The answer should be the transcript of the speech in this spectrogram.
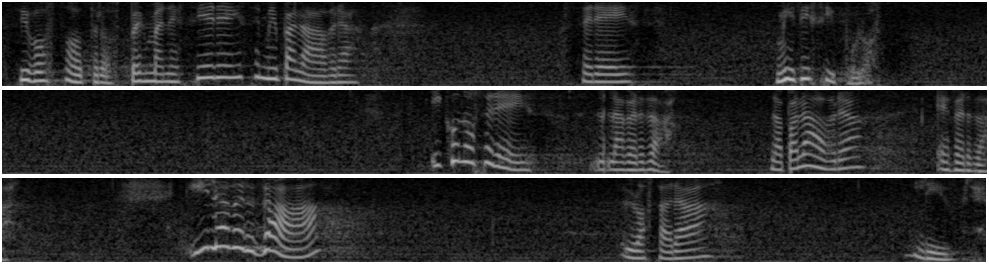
Si vosotros permaneciereis en mi palabra, seréis mis discípulos. Y conoceréis la verdad. La palabra es verdad. Y la verdad los hará libre.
